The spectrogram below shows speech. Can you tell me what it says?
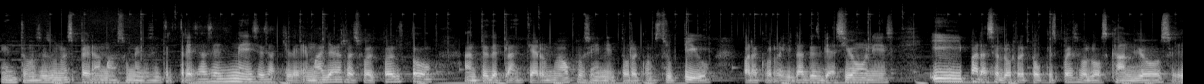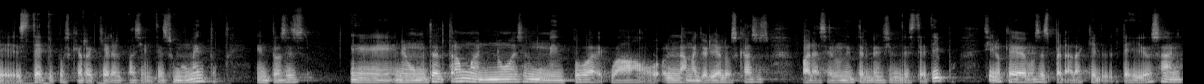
Entonces uno espera más o menos entre 3 a 6 meses a que el edema haya resuelto del todo antes de plantear un nuevo procedimiento reconstructivo para corregir las desviaciones y para hacer los retoques pues, o los cambios eh, estéticos que requiere el paciente en su momento. Entonces, eh, en el momento del trauma no es el momento adecuado en la mayoría de los casos para hacer una intervención de este tipo, sino que debemos esperar a que el tejido sane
